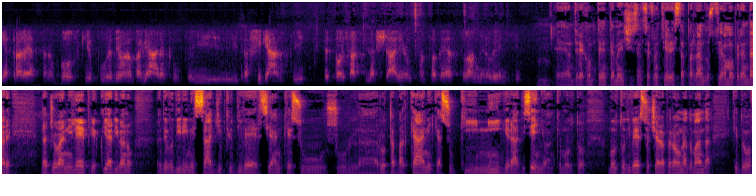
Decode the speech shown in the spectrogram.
che attraversano boschi oppure devono pagare appunto i, i trafficanti per poi farsi lasciare in un campo aperto a meno 20. Mm. Eh, Andrea Contenta, Medici Senza Frontiere, sta parlando, stiamo per andare da Giovanni Lepri e qui arrivano, eh, devo dire, i messaggi più diversi anche su, sulla rotta balcanica, su chi migra, di segno anche molto, molto diverso. C'era però una domanda che do,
